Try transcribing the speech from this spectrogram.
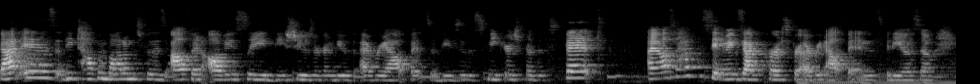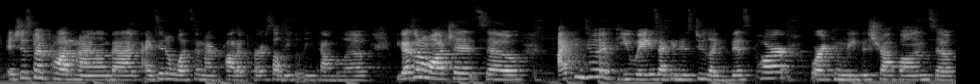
that is the top and bottoms for this outfit. Obviously, these shoes are going to be with every outfit, so these are the sneakers for this fit. I also have the same exact purse for every outfit in this video, so it's just my Prada nylon bag. I did a what's in my Prada purse. I'll leave it linked down below. If you guys want to watch it, so I can do it a few ways. I can just do like this part, or I can leave the strap on. So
